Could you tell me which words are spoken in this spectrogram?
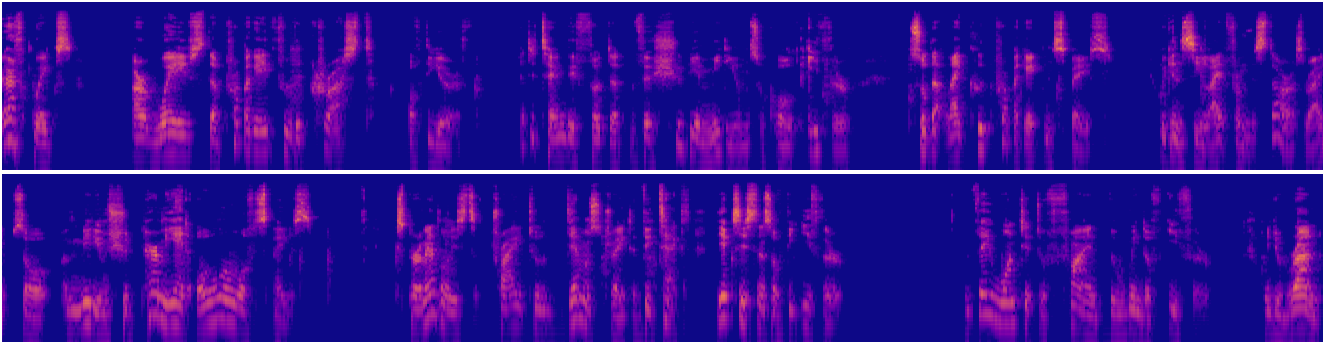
Earthquakes are waves that propagate through the crust of the Earth. At the time, they thought that there should be a medium, so-called ether, so that light could propagate in space. We can see light from the stars, right? So a medium should permeate all of space. Experimentalists try to demonstrate, detect the existence of the ether. They wanted to find the wind of ether. When you run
